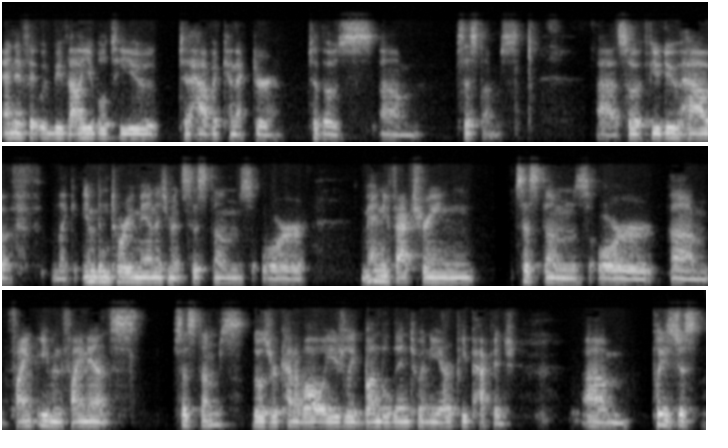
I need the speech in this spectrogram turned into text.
and if it would be valuable to you to have a connector to those um, systems. Uh, so if you do have like inventory management systems or manufacturing systems or um, even finance systems. Those are kind of all usually bundled into an ERP package. Um, please just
